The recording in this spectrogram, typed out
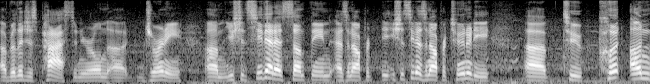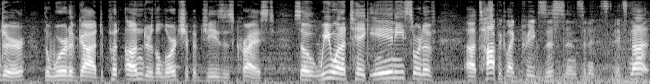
uh, religious past, in your own uh, journey, um, you should see that as something, as an you should see it as an opportunity uh, to put under the Word of God, to put under the Lordship of Jesus Christ. So we want to take any sort of uh, topic like preexistence, and it's, it's not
